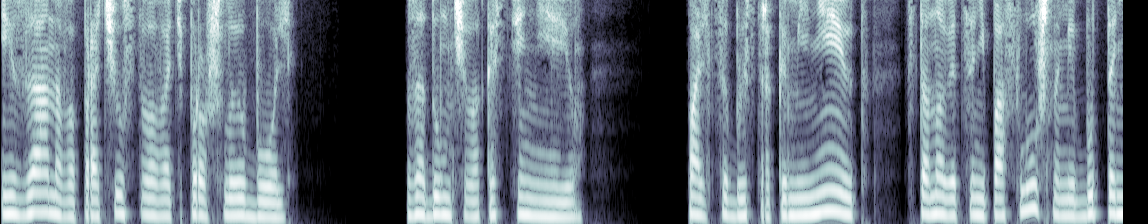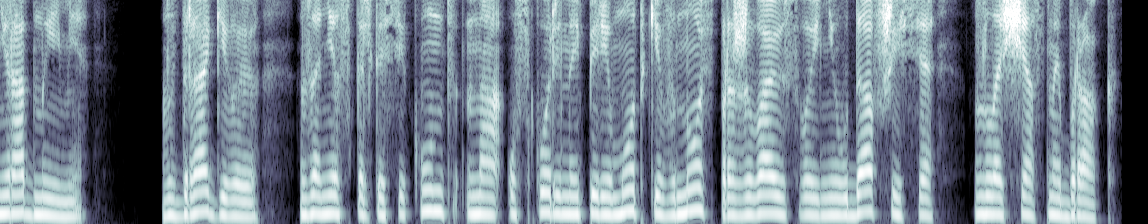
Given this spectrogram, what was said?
и заново прочувствовать прошлую боль. Задумчиво костенею. Пальцы быстро каменеют, становятся непослушными, будто неродными. Вздрагиваю, за несколько секунд на ускоренной перемотке вновь проживаю свой неудавшийся злосчастный брак.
